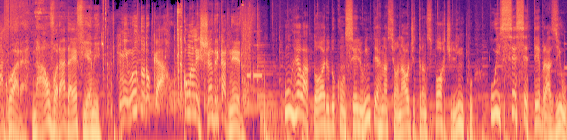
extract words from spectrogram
Agora, na Alvorada FM, Minuto do Carro, com Alexandre Carneiro. Um relatório do Conselho Internacional de Transporte Limpo, o ICCT Brasil,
